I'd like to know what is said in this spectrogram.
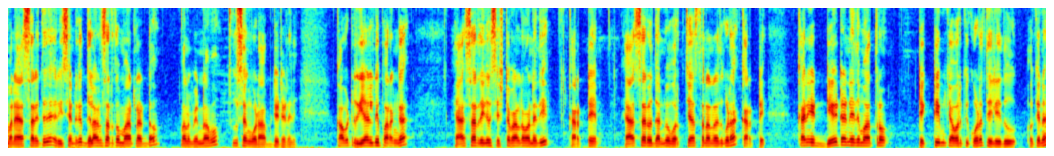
మన యాస్ సార్ అయితే రీసెంట్గా దిలాన్ సార్తో మాట్లాడడం మనం విన్నాము చూసాం కూడా అప్డేట్ అనేది. కాబట్టి రియాలిటీ పరంగా యాస్ సార్ దగ్గర సిస్టమ్ వెళ్ళడం అనేది కరెక్టే. యాస్ సార్ దాని మీద వర్క్ చేస్తానన్నది కూడా కరెక్టే. కానీ డేట్ అనేది మాత్రం టెక్ టీంకి ఎవరికి కూడా తెలియదు ఓకేనా?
